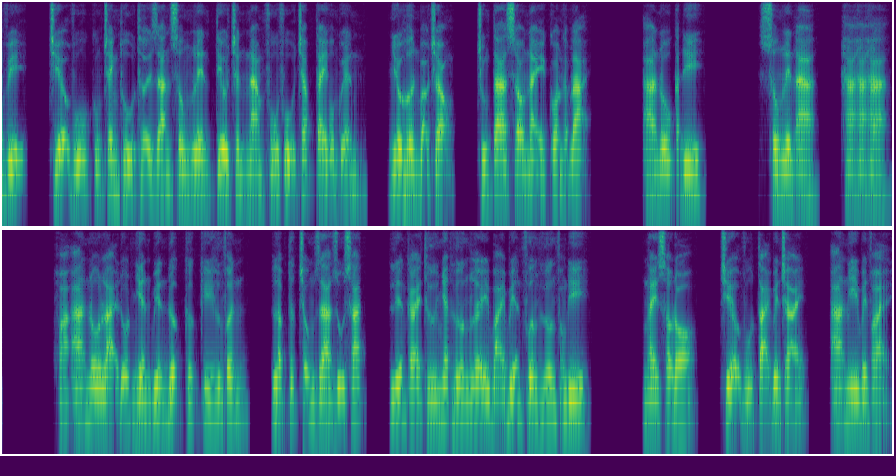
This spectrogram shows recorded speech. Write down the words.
vị, triệu vũ cũng tranh thủ thời gian xông lên tiêu chấn nam phu phụ chắp tay ôm quyền, nhiều hơn bảo trọng, chúng ta sau này còn gặp lại a nô cắt đi. Xông lên a, ha ha ha. Hỏa a nô lại đột nhiên biến được cực kỳ hưng phấn, lập tức chống ra dù sắt, liền cái thứ nhất hướng lấy bãi biển phương hướng phóng đi. Ngay sau đó, triệu vũ tại bên trái, ani bên phải,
